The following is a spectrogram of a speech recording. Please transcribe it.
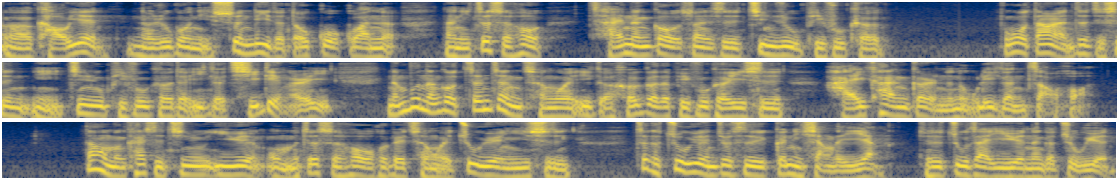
呃考验，那如果你顺利的都过关了，那你这时候才能够算是进入皮肤科。不过，当然，这只是你进入皮肤科的一个起点而已。能不能够真正成为一个合格的皮肤科医师，还看个人的努力跟造化。当我们开始进入医院，我们这时候会被称为住院医师。这个住院就是跟你想的一样，就是住在医院那个住院。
